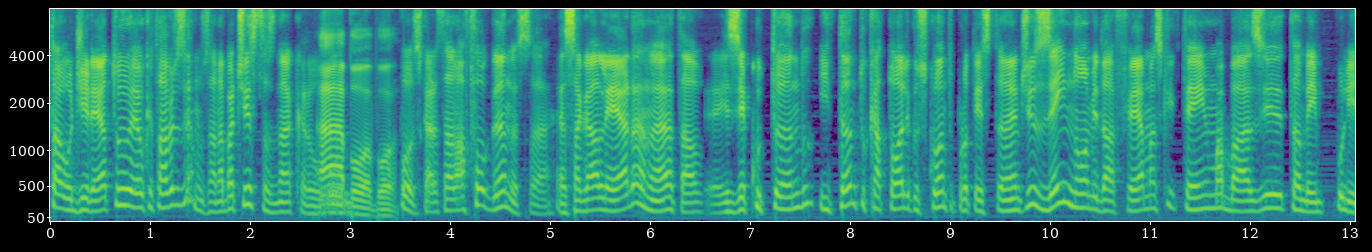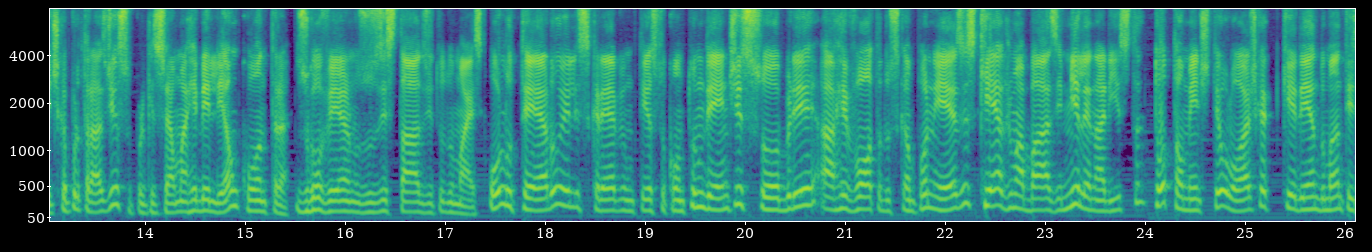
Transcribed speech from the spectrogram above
Tá, o direto é o que eu tava dizendo, os anabatistas, né, cara? O, ah, boa, boa. Pô, os caras estavam afogando essa, essa galera, né? Estavam é, executando, e tanto católicos quanto protestantes, em nome da fé, mas que tem uma base também política por trás disso, porque isso é uma rebelião contra os governos, os estados e tudo mais. O Lutero, ele escreve um texto contundente sobre a revolta dos camponeses, que é de uma base milenarista, totalmente teológica, querendo manter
